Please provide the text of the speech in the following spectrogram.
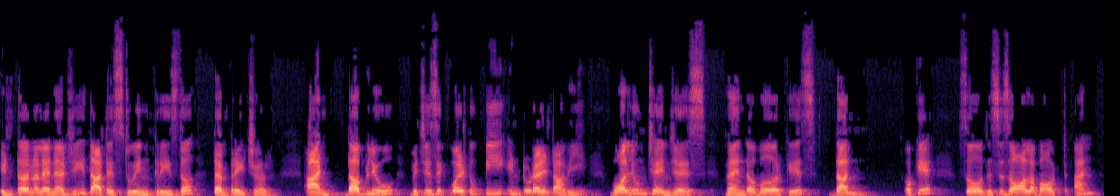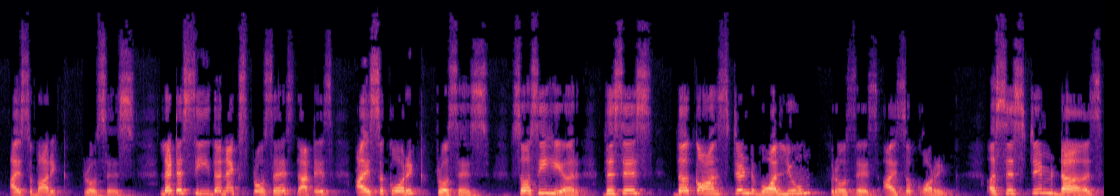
internal energy, that is to increase the temperature. And W, which is equal to P into delta V, volume changes when the work is done. Okay, so this is all about an isobaric process. Let us see the next process that is isochoric process. So see here, this is the constant volume process, isochoric. A system does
